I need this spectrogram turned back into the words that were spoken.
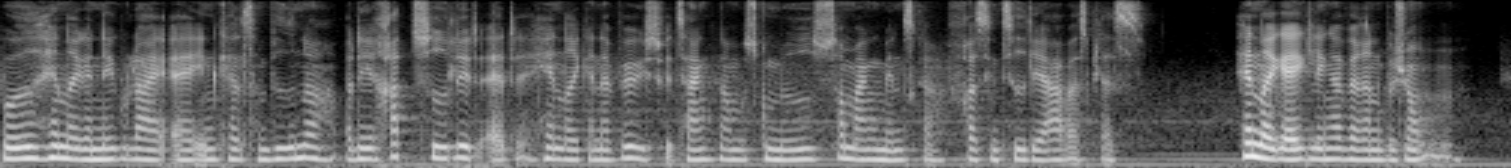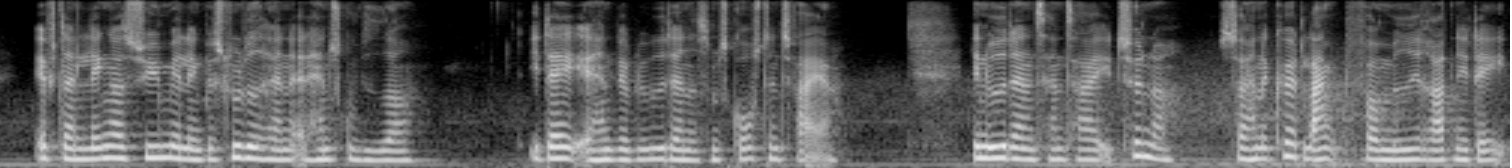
Både Henrik og Nikolaj er indkaldt som vidner, og det er ret tydeligt, at Henrik er nervøs ved tanken om at skulle møde så mange mennesker fra sin tidligere arbejdsplads. Henrik er ikke længere ved renovationen. Efter en længere sygemelding besluttede han, at han skulle videre. I dag er han ved at blive uddannet som skorstensfejer. En uddannelse, han tager i Tønder, så han er kørt langt for at møde i retten i dag,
